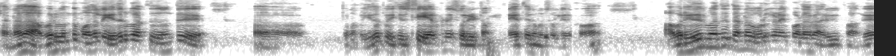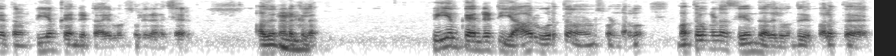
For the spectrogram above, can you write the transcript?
அதனால அவர் வந்து முதல்ல எதிர்பார்த்தது வந்து இப்ப நம்ம இதை ஹிஸ்டரி ஏற்கனவே சொல்லிட்டோம். நேத்து நம்ம சொல்லியிருக்கோம். அவர் எதிர்பார்த்து தன்னை ஒருங்கிணைப்பாளர் அறிவிப்பாங்க. தன் பிஎம் கேண்டிடேட் ஆயிரும்னு சொல்லி நினைச்சாரு. அது நடக்கல. பிஎம் கேண்டிடேட் யார் ஒருத்தர் அனௌன்ஸ் பண்ணாலும் மத்தவங்க எல்லாம் சேர்ந்து அதுல வந்து பலத்த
